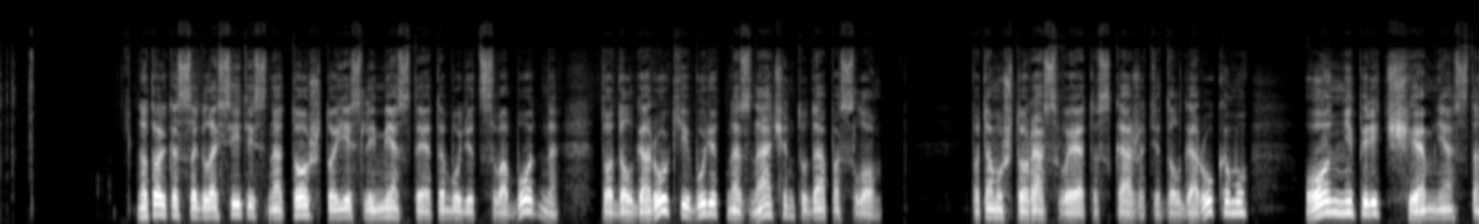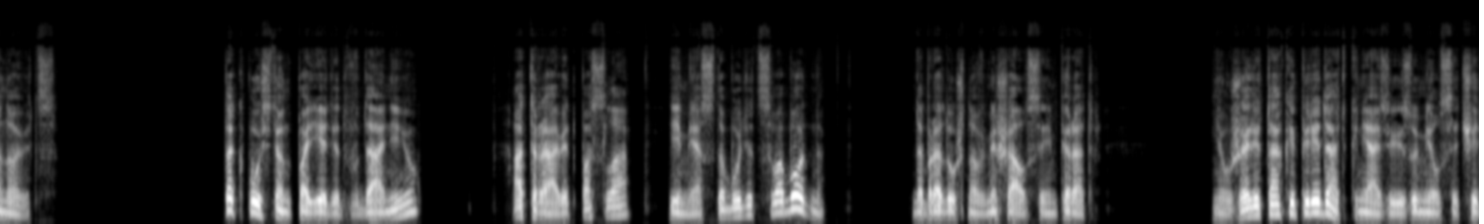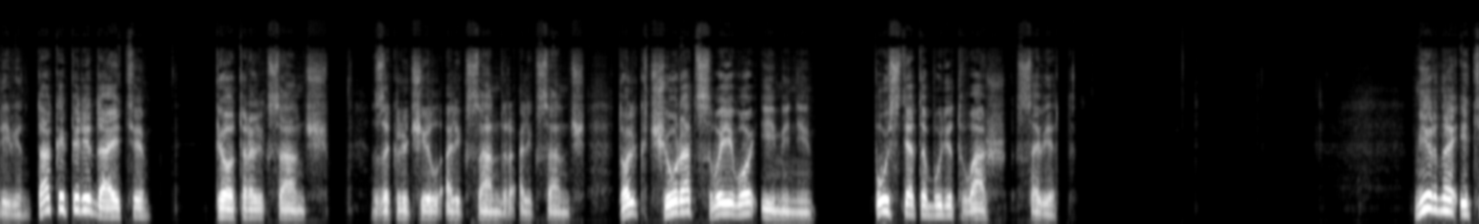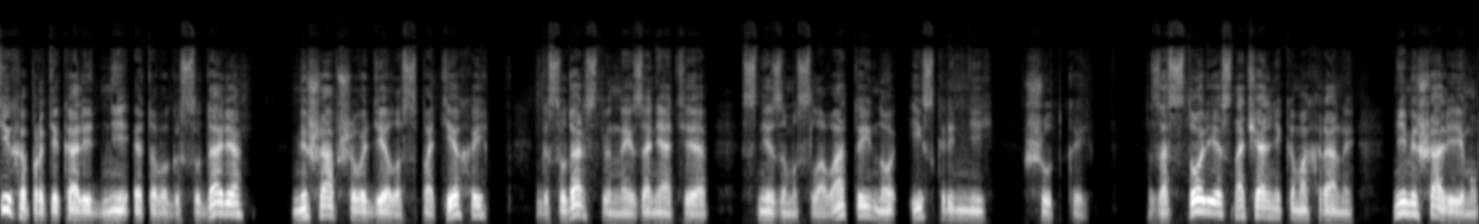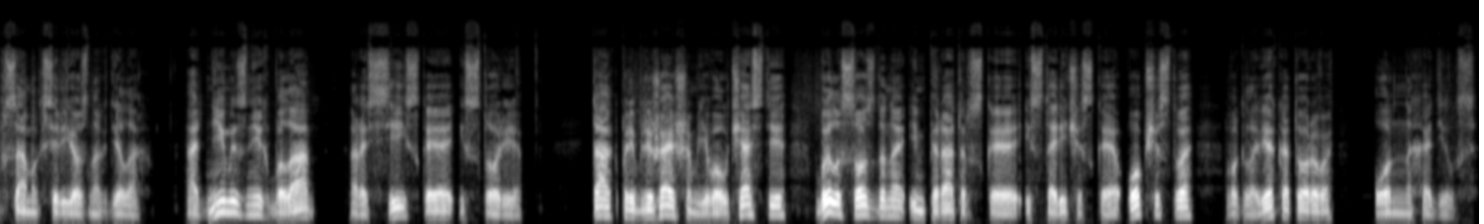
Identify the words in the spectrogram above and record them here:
— Но только согласитесь на то, что если место это будет свободно, то Долгорукий будет назначен туда послом. Потому что раз вы это скажете Долгорукому, он ни перед чем не остановится. Так пусть он поедет в Данию, отравит посла, и место будет свободно. Добродушно вмешался император. Неужели так и передать князю? — изумился Черевин. — Так и передайте, Петр Александрович, — заключил Александр Александрович, — только чур от своего имени. Пусть это будет ваш совет. Мирно и тихо протекали дни этого государя, мешавшего дело с потехой, государственные занятия с незамысловатой, но искренней шуткой. Застолья с начальником охраны не мешали ему в самых серьезных делах. Одним из них была российская история. Так, при ближайшем его участии было создано императорское историческое общество, во главе которого он находился.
